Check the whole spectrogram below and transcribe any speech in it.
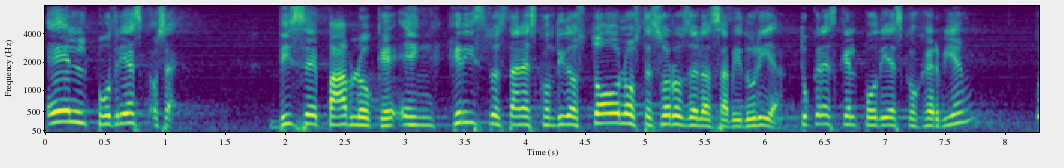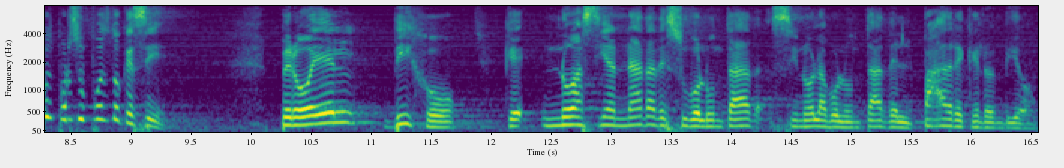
él podría, o sea, dice Pablo que en Cristo están escondidos todos los tesoros de la sabiduría. ¿Tú crees que él podía escoger bien? Pues por supuesto que sí. Pero él dijo que no hacía nada de su voluntad, sino la voluntad del Padre que lo envió.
